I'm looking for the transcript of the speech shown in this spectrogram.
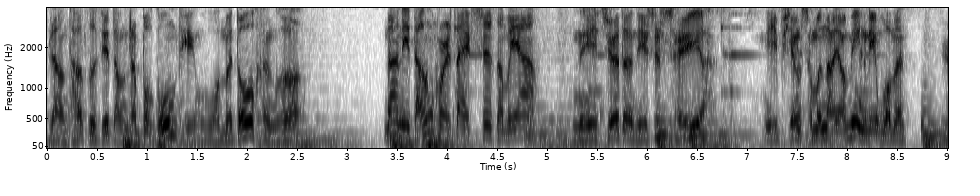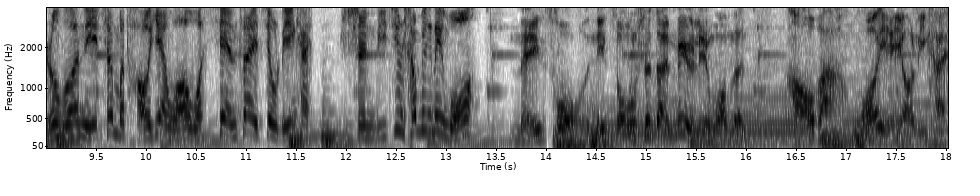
让他自己等着不公平，我们都很饿。那你等会儿再吃怎么样？你觉得你是谁呀？你凭什么那样命令我们？如果你这么讨厌我，我现在就离开。是你经常命令我。没错，你总是在命令我们。好吧，我也要离开。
